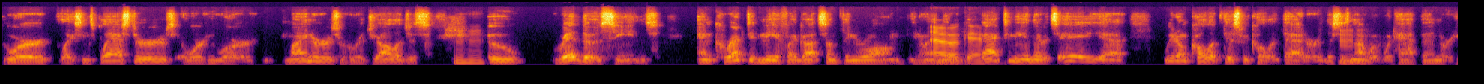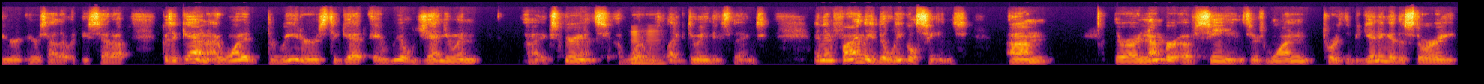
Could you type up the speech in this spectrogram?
who are licensed blasters or who are miners or who are geologists mm-hmm. who read those scenes and corrected me if I got something wrong. You know, and oh, they would okay. get back to me and they would say, "Hey, uh, we don't call it this, we call it that," or "This is mm-hmm. not what would happen," or Here, "Here's how that would be set up." Because again, I wanted the readers to get a real, genuine uh, experience of what mm-hmm. it was mm-hmm. like doing these things. And then finally, the legal scenes. Um, there are a number of scenes. There's one towards the beginning of the story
